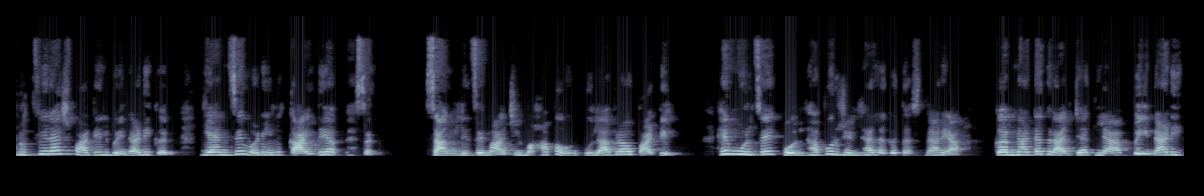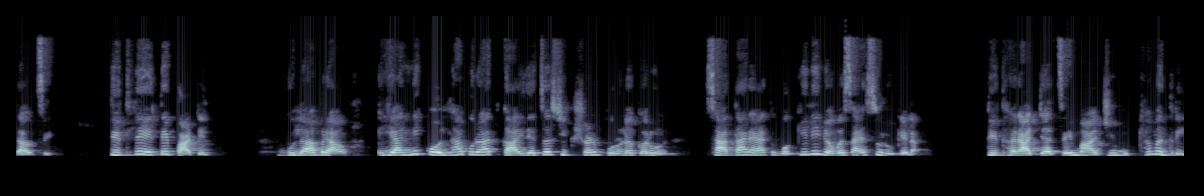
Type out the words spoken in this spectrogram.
पृथ्वीराज पाटील बेनाडीकर यांचे वडील कायदे अभ्यासक सांगलीचे माजी महापौर गुलाबराव पाटील हे मूळचे कोल्हापूर जिल्ह्यालगत असणाऱ्या कर्नाटक राज्यातल्या बेनाडी गावचे. तिथले ते पाटील. गुलाबराव यांनी कोल्हापुरात कायद्याचं शिक्षण पूर्ण करून साताऱ्यात वकिली व्यवसाय सुरू केला. तिथं राज्याचे माजी मुख्यमंत्री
